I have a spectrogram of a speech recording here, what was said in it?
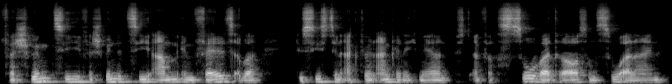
verschwimmt sie, verschwindet sie am im Fels, aber du siehst den aktuellen Anker nicht mehr und bist einfach so weit raus und so allein.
